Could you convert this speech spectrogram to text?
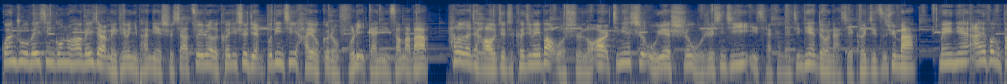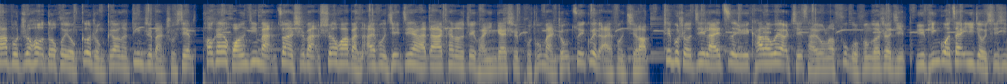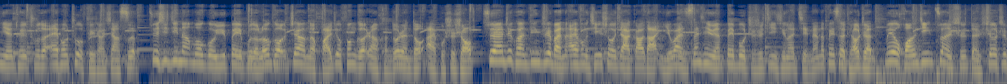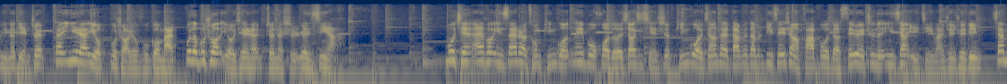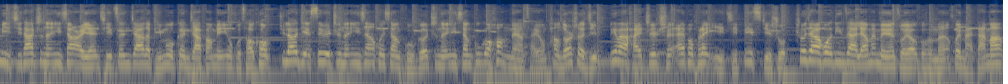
关注微信公众号“微姐”，每天为你盘点时下最热的科技事件，不定期还有各种福利，赶紧扫码吧。！Hello，大家好，这是科技微报，我是龙二。今天是五月十五日，星期一，一起来看看今天都有哪些科技资讯吧。每年 iPhone 发布之后，都会有各种各样的定制版出现。抛开黄金版、钻石版、奢华版的 iPhone 七，接下来大家看到的这款应该是普通版中最贵的 iPhone 七了。这部手机来自于 Colorware，其采用了复古风格设计，与苹果在一九七七年推出的 Apple Two 非常相似。最吸睛的莫过于背部的 logo，这样的怀旧风格让很多人都爱不释手。虽然这款定制版的 iPhone 七售价高达一万三千元，背部只是进行了简单的配色调整，没有黄金、钻石等奢侈品的点缀，但依然有不少用户购买。不得不说，有钱人真的是任性啊！目前，Apple Insider 从苹果内部获得的消息显示，苹果将在 WWDC 上发布的 Siri 智能音箱已经完全确定。相比其他智能音箱而言，其增加的屏幕更加方便用户操控。据了解，Siri 智能音箱会像谷歌智能音箱 Google Home 那样采用胖墩设计，另外还支持 Apple Play 以及 Beats 技术，售价或定在两百美元左右。果粉们会买单吗？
